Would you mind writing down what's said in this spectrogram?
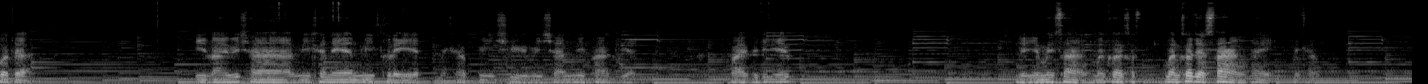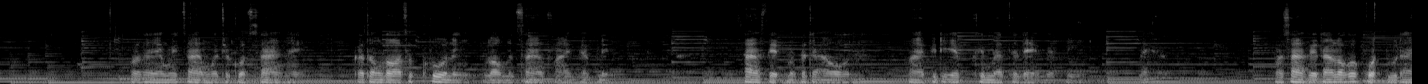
ก็จะมีรายวิชา มีคะแนน มีเกรดนะครับ มีชื่อ มีชั้น มีภาคเรียน ไฟล์ PDF เดี๋ยวยังไม่สร้าง มันก็ มันก็จะสร้างให้นะครับพราะถ้ายังไม่สร้างมันก็จะกดสร้างให้ ก็ต้องรอสักครู่หนึ่ง รอมันสร้างไฟล์แป๊บหนึ่ง สร้างเสร็จมันก็จะเอาไฟล์ PDF ขึ้นมาแสดงแบบนี้นะครับ พอสร้างเสร็จแล้วเราก็กดดูได้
